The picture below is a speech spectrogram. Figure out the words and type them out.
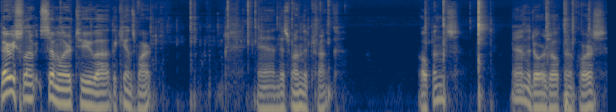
very similar to uh, the Kinsmart. And this one, the trunk opens. And the doors open, of course.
